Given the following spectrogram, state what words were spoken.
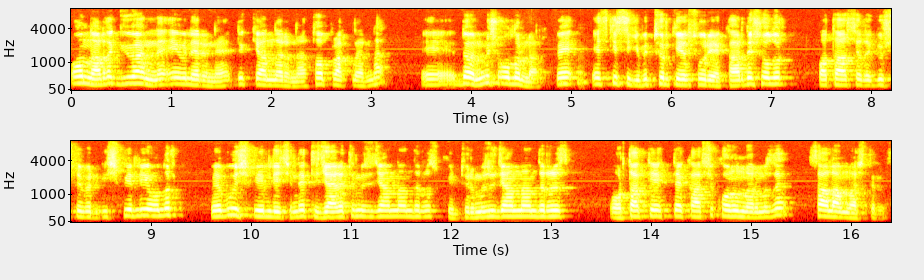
Onlar da güvenle evlerine, dükkanlarına, topraklarına e, dönmüş olurlar. Ve eskisi gibi Türkiye-Suriye kardeş olur. Batı Asya'da güçlü bir işbirliği olur. Ve bu işbirliği içinde ticaretimizi canlandırırız, kültürümüzü canlandırırız. Ortak tehditte karşı konumlarımızı sağlamlaştırırız.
